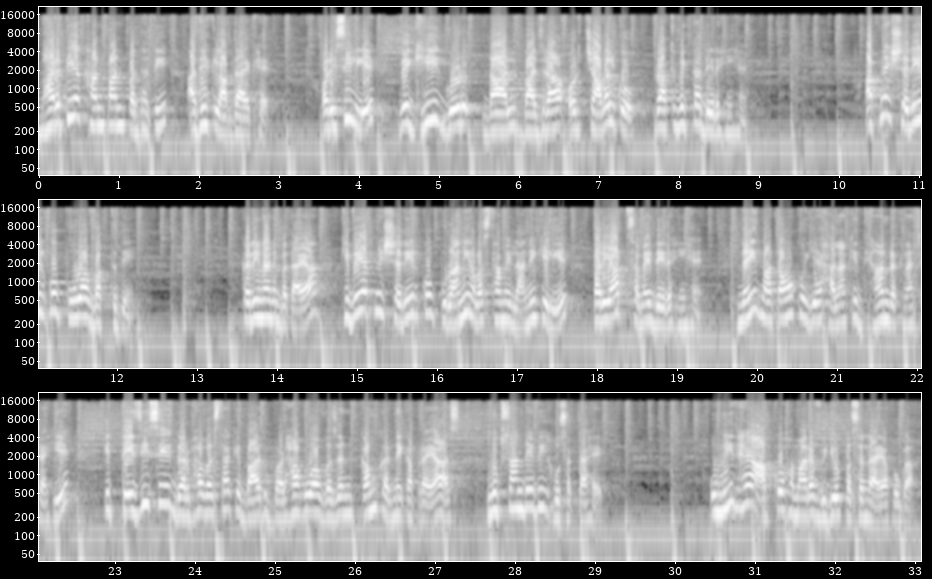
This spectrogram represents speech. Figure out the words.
भारतीय खान पान पद्धति अधिक लाभदायक है और इसीलिए वे घी, गुड़, दाल, बाजरा और चावल को प्राथमिकता दे रही हैं। अपने शरीर को पूरा वक्त दें। करीना ने बताया कि वे अपने शरीर को पुरानी अवस्था में लाने के लिए पर्याप्त समय दे रही हैं। नई माताओं को यह हालाँकि ध्यान रखना चाहिए कि तेज़ी से गर्भावस्था के बाद बढ़ा हुआ वज़न कम करने का प्रयास नुकसानदेह भी हो सकता है। उम्मीद है आपको हमारा वीडियो पसंद आया होगा।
